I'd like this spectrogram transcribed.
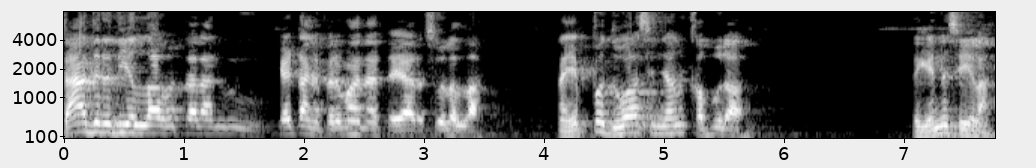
சாதிரதி அல்லாஹு தாலானு கேட்டாங்க பெருமானார் தயார் சூழல்லா நான் எப்போ துவா செஞ்சாலும் கபூல் ஆகும். அதுக்கு என்ன செய்யலாம்?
